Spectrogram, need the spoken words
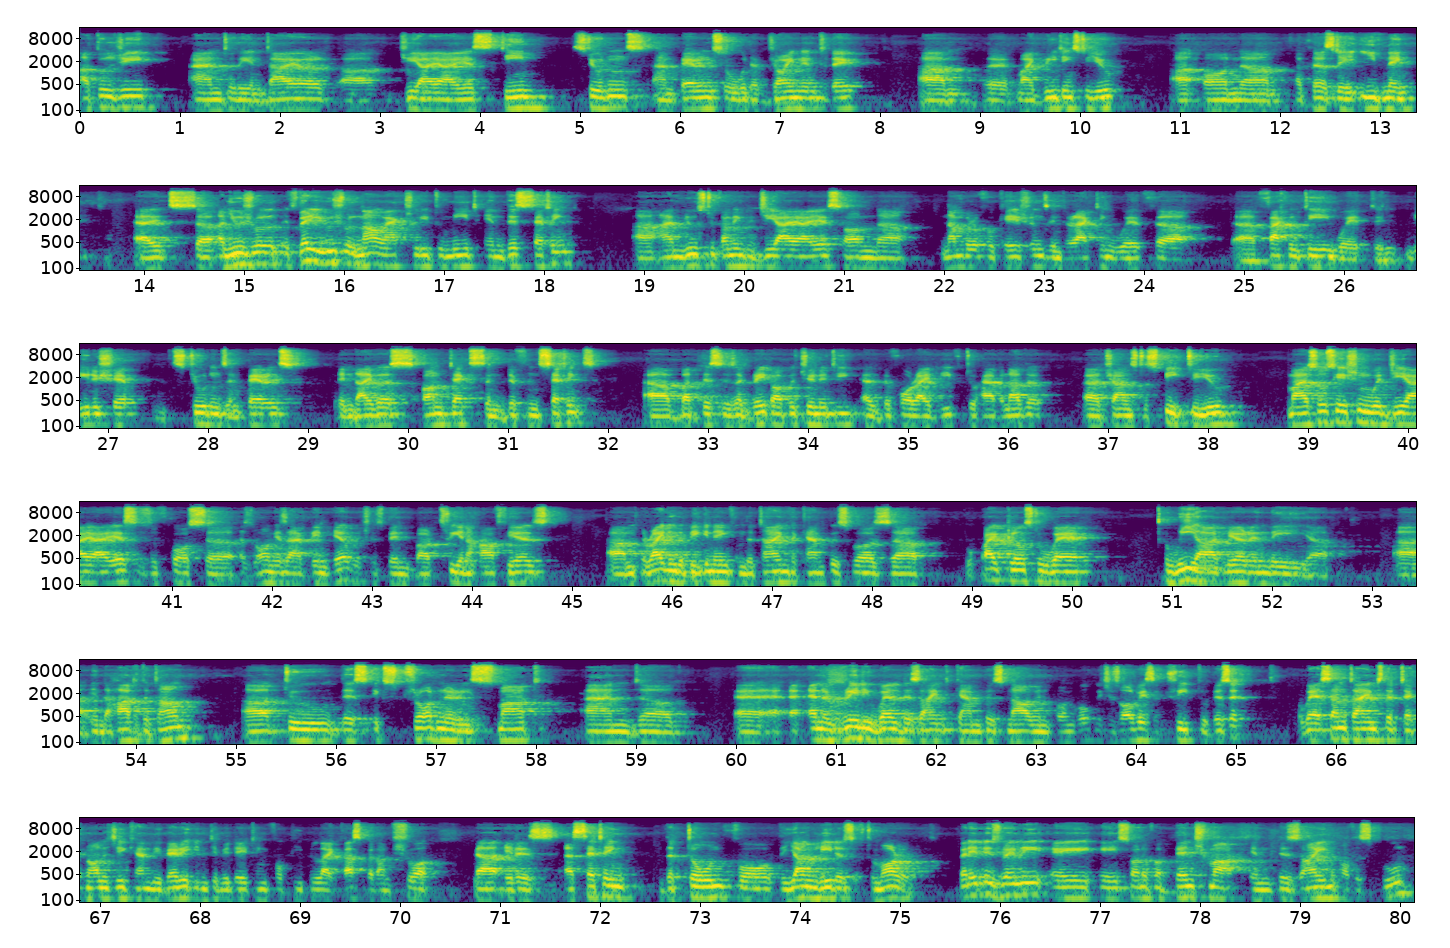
Atulji and to the entire uh, GIIS team, students and parents who would have joined in today. Um, uh, my greetings to you uh, on um, a Thursday evening. Uh, it's uh, unusual, it's very usual now actually to meet in this setting. Uh, I'm used to coming to GIIS on a number of occasions, interacting with faculty, with leadership, students and parents in diverse contexts and different settings. Uh, but this is a great opportunity as before I leave to have another uh, chance to speak to you. My association with GIIS is, of course, uh, as long as I've been here, which has been about three and a half years. Um, right in the beginning, from the time the campus was uh, quite close to where we are here in the uh, uh, in the heart of the town, to this extraordinary smart and uh, and a really well designed campus now in Punggol, which is always a treat to visit, where sometimes the technology can be very intimidating for people like us, but I'm sure uh, it is uh, setting the tone for the young leaders of tomorrow. But it is really a, a sort of a benchmark in design of a school.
